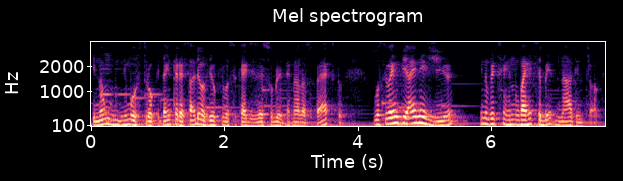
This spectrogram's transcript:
que não me mostrou que está interessado em ouvir o que você quer dizer sobre determinado aspecto, você vai enviar energia e não vai, não vai receber nada em troca.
